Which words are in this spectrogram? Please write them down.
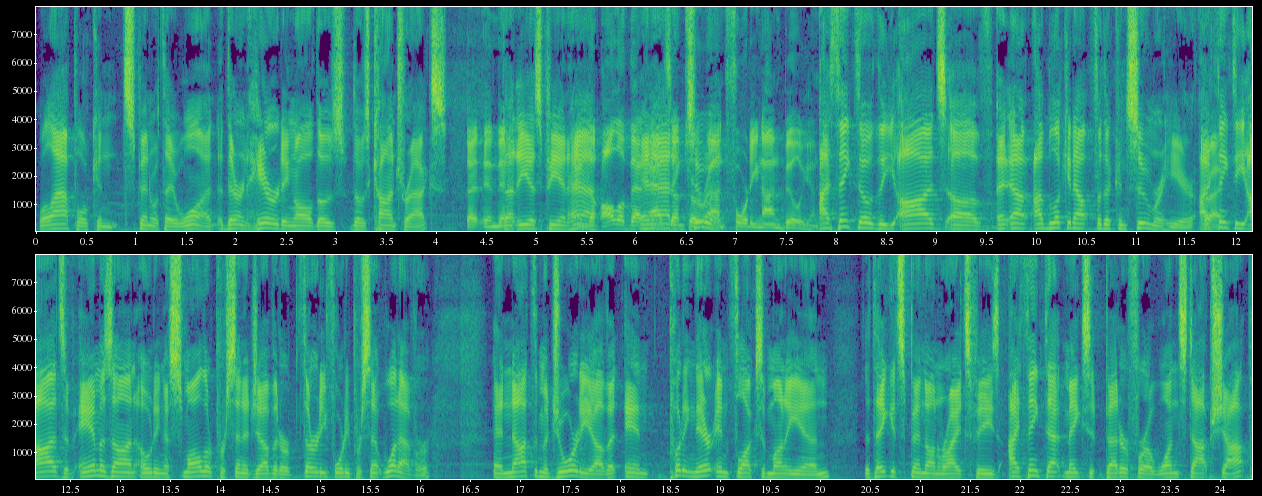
well, Apple can spend what they want. They're inheriting all those those contracts That, and then- that ESPN had. and the- all of that adds up to, it. around forty nine billion. I think though the odds of and I- I'm looking out for the consumer here. I think the odds of Amazon owning a smaller percentage of it or 30 40% whatever and not the majority of it and putting their influx of money in that they could spend on rights fees, I think that makes it better for a one-stop shop.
